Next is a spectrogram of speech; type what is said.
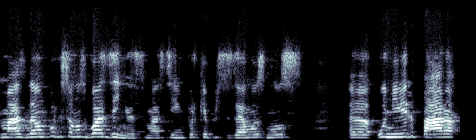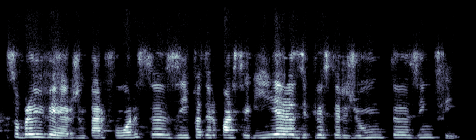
mas não porque somos boazinhas, mas sim porque precisamos nos uh, unir para sobreviver, juntar forças e fazer parcerias e crescer juntas, enfim.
